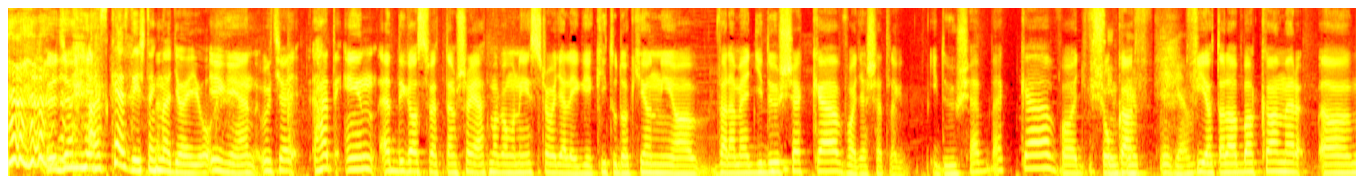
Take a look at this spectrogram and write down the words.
Úgyhogy, Az kezdésnek nagyon jó. Igen, úgyhogy hát én eddig azt vettem saját magamon észre, hogy eléggé ki tudok jönni a velem egyidősekkel, vagy esetleg idősebbekkel, vagy sokkal Szintén, fiatalabbakkal, mert uh,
